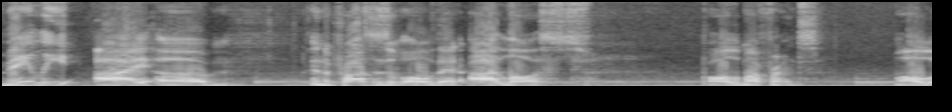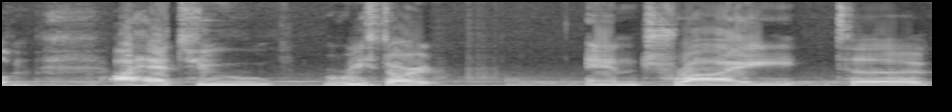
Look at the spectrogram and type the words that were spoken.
mainly, I um in the process of all that, I lost all of my friends all of them. I had to restart and try to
